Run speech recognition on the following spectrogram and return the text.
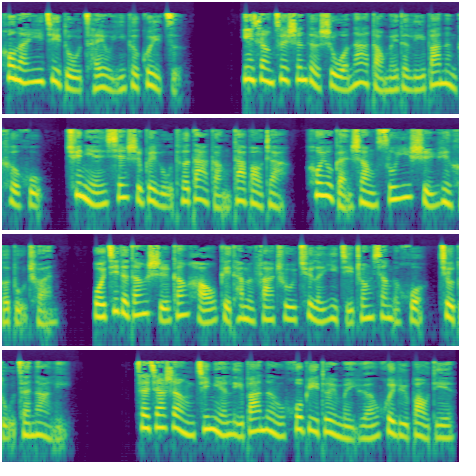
后来一季度才有一个柜子。印象最深的是我那倒霉的黎巴嫩客户，去年先是被鲁特大港大爆炸，后又赶上苏伊士运河堵船。我记得当时刚好给他们发出去了一级装箱的货，就堵在那里。再加上今年黎巴嫩货币对美元汇率暴跌，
